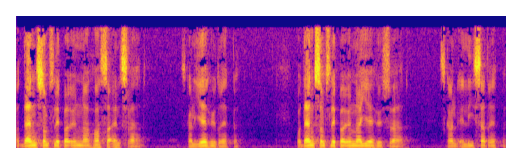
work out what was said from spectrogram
at den som slipper unna Hasaels sverd, skal Jehu drepe, og den som slipper unna Jehus sverd, skal Elisa drepe.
